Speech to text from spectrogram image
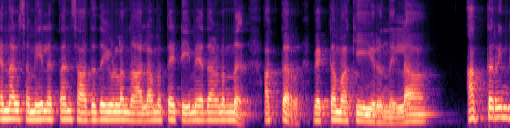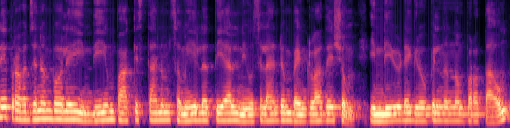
എന്നാൽ സെമിയിലെത്താൻ സാധ്യതയുള്ള നാലാമത്തെ ടീം ഏതാണെന്ന് അക്തർ വ്യക്തമാക്കിയിരുന്നില്ല. അക്തറിന്റെ പ്രവചനം പോലെ ഇന്ത്യയും പാകിസ്ഥാനും സെമിയിലെത്തിയാൽ ന്യൂസിലാൻഡും ബംഗ്ലാദേശും ഇന്ത്യയുടെ ഗ്രൂപ്പിൽ നിന്നും പുറത്താവും.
